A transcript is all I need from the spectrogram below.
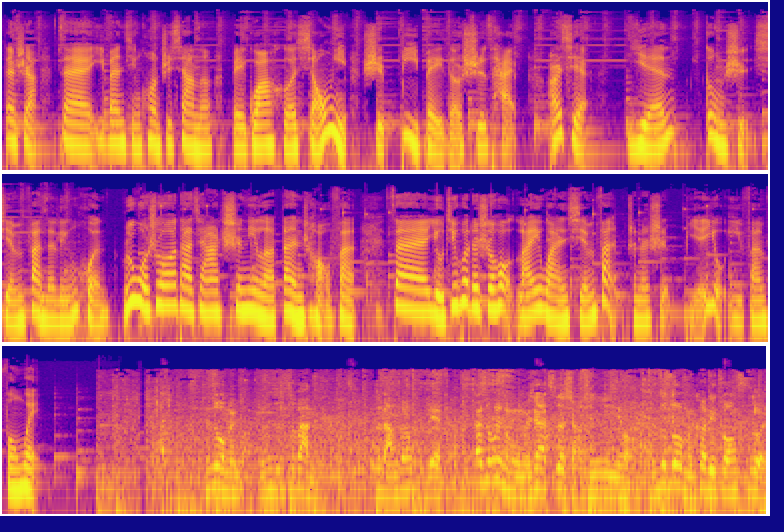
但是啊，在一般情况之下呢，北瓜和小米是必备的食材，而且盐更是咸饭的灵魂。如果说大家吃腻了蛋炒饭，在有机会的时候来一碗咸饭，真的是别有一番风味。其实我们平时吃饭是狼吞虎咽，但是为什么我们现在吃的小心翼翼？哦，不是说我们刻意装斯文，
